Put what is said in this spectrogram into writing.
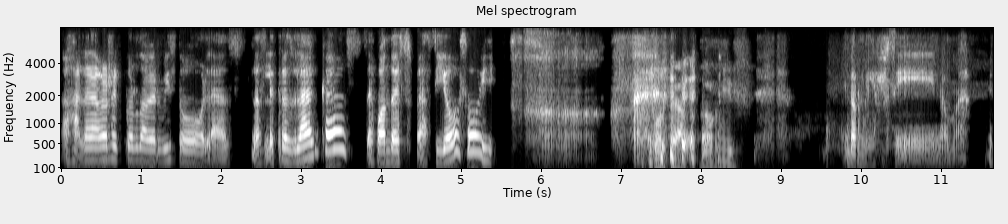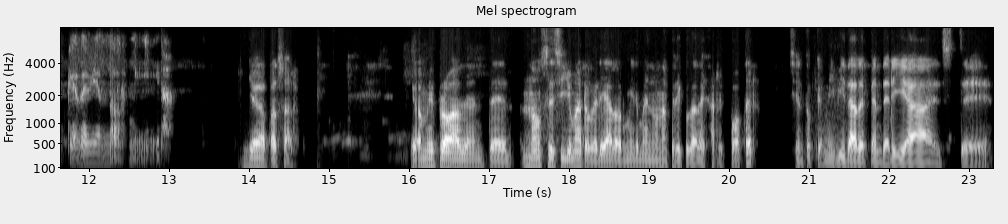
ajá, nada más recuerdo haber visto las, las letras blancas, de fondo espacioso y a dormir. dormir, sí, nomás, me quedé bien dormida. Llega a pasar. Yo a mí probablemente, no sé si yo me atrevería a dormirme en una película de Harry Potter. Siento que mi vida dependería, este,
